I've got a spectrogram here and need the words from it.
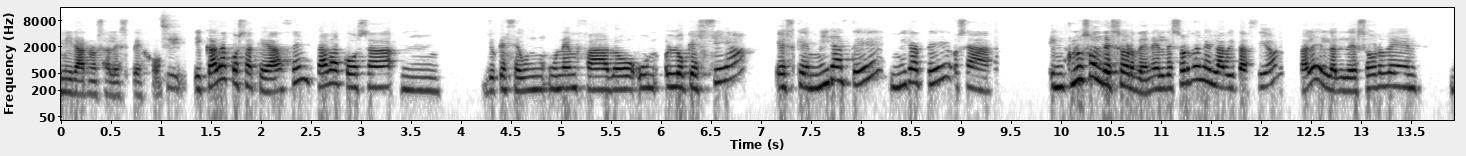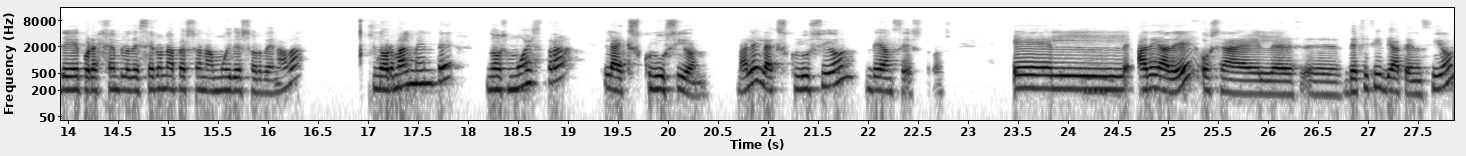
mirarnos al espejo. Y cada cosa que hacen, cada cosa, mm, yo qué sé, un, enfado, un, lo que sea, es que mírate, mírate, o sea, incluso el desorden, el desorden en la habitación, ¿vale? El, desorden de, por ejemplo, de ser una persona muy desordenada, normalmente nos muestra la exclusión. ¿Vale? La exclusión de ancestros. El ADAD, mm. o sea, el eh, déficit de atención,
